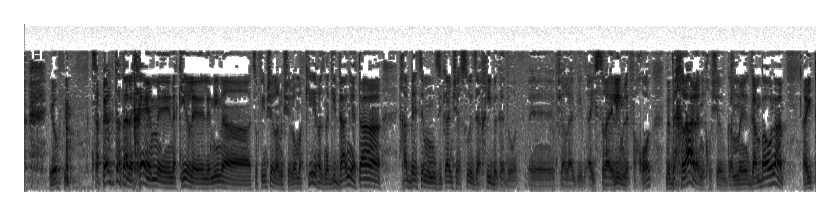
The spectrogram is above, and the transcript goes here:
יופי. ספר קצת עליכם, אה, נכיר למי מהצופים שלנו שלא מכיר, אז נגיד, דני, אתה אחד בעצם המוזיקאים שעשו את זה הכי בגדול, אה, אפשר להגיד, הישראלים לפחות, ובכלל, אני חושב, גם, אה, גם בעולם. היית,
